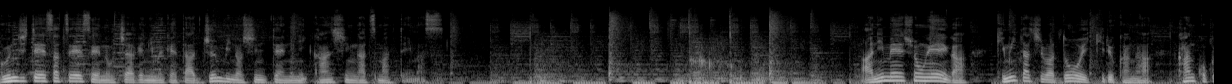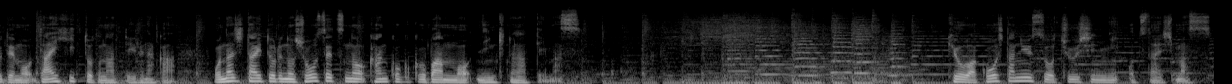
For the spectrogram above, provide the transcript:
軍事偵察衛星の打ち上げに向けた準備の進展に関心が集まっています。アニメーション映画「君たちはどう生きるか」が韓国でも大ヒットとなっている中同じタイトルの小説の韓国語版も人気となっています。今日はこうしたニュースを中心にお伝えします。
